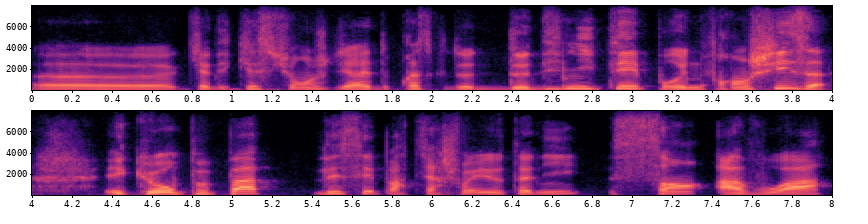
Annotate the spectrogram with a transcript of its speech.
euh, qu'il y a des questions, je dirais, de presque de, dignité pour une franchise et qu'on ne peut pas laisser partir Shohei Otani sans avoir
